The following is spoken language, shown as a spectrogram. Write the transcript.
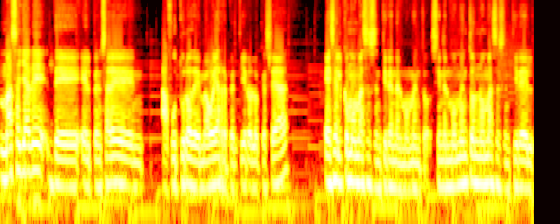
más allá de, el pensar en a futuro de me voy a arrepentir o lo que sea, es el cómo me hace sentir en el momento. Si en el momento no me hace sentir el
